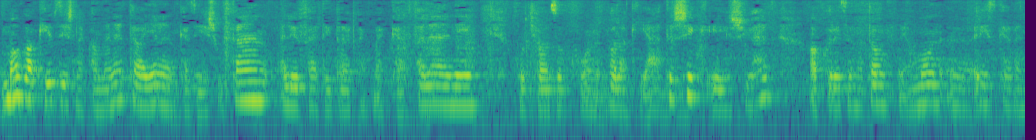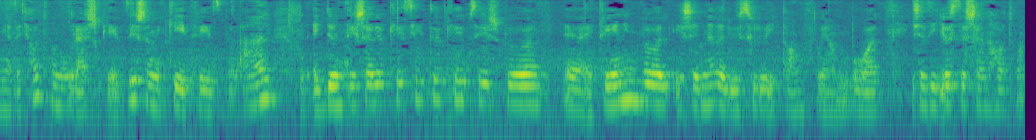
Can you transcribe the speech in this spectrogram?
Maga a képzésnek a menete a jelentkezés után előfeltételeknek meg kell felelni, hogyha azokon valaki átesik és jöhet, akkor ezen a tanfolyamon részt kell venni. Ez egy 60 órás képzés, ami két részből áll. Egy döntés előkészítő képzésből, egy tréningből és egy nevelőszülői tanfolyamból. És ez így összesen 60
